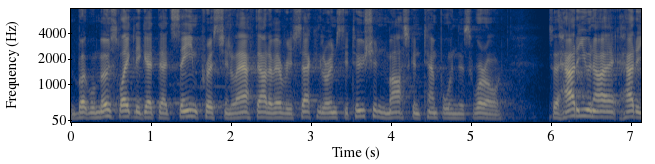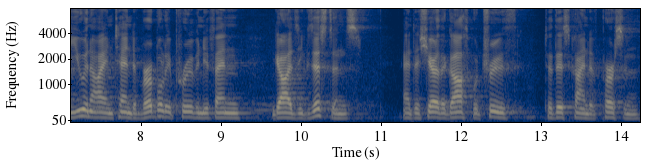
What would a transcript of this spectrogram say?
but will most likely get that same Christian laughed out of every secular institution, mosque, and temple in this world. So, how do you and I, how do you and I intend to verbally prove and defend God's existence and to share the gospel truth to this kind of person.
